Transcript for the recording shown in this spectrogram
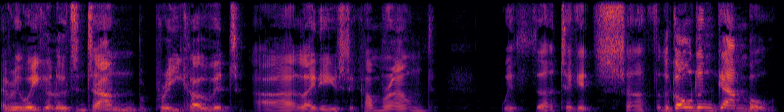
Every week at Luton Town, pre COVID, uh, a lady used to come round with uh, tickets uh, for the Golden Gamble.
